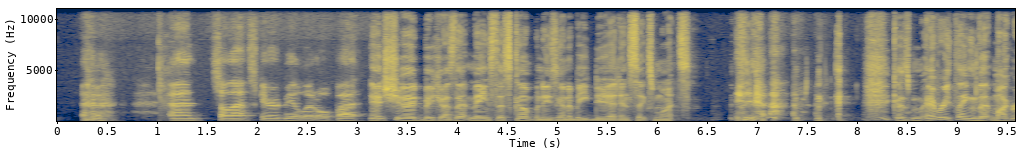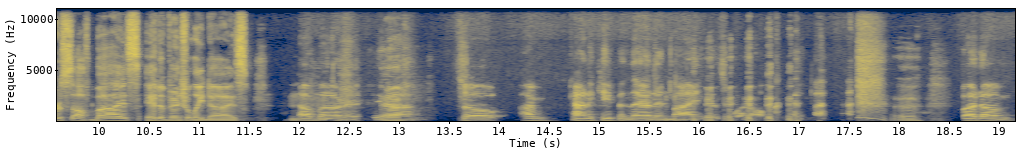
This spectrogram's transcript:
and so that scared me a little, but it should because that means this company is going to be dead in six months. Yeah, because everything that Microsoft buys, it eventually dies. How about it? Yeah. yeah. So I'm kind of keeping that in mind as well. uh, but um,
